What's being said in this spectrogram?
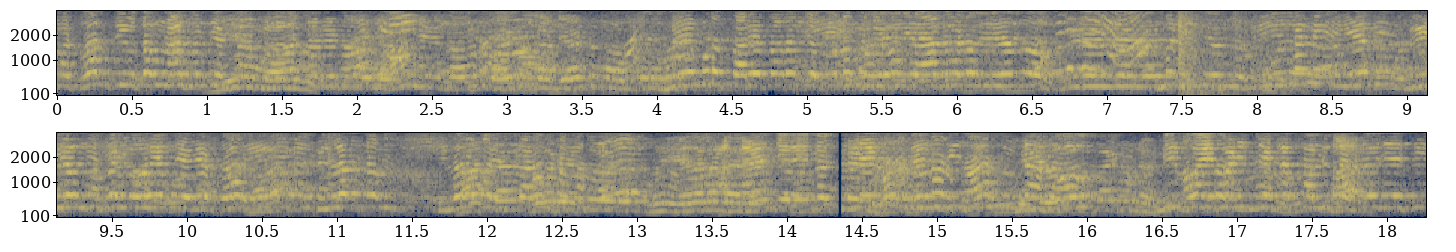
సంవత్సరాలు జీవితం నాశనం చేశారు మేము కూడా సరే సరే చెప్తున్నాం మరి కళ్ళు చేసి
